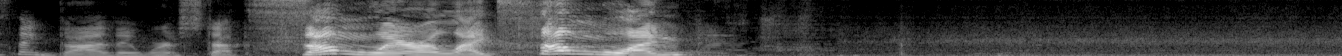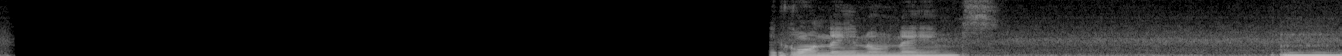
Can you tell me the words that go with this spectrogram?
Let's thank God they weren't stuck somewhere like someone. I gonna name no names. Mm-hmm.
